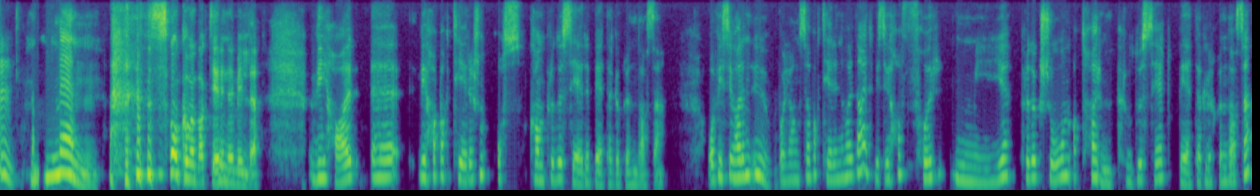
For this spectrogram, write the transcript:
Mm. Men så kommer bakteriene i bildet. Vi har, eh, vi har, bakterier som også kan produsere beta-glukuronidase. Og hvis vi har en ubalanse av bakteriene våre der, hvis vi har for mye produksjon av tarmprodusert beta-glukonidase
